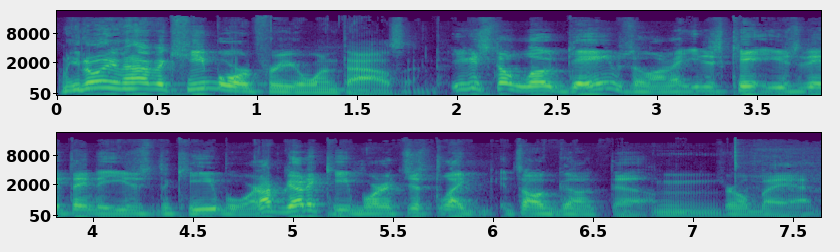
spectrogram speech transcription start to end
you don't even have a keyboard for your 1000. You can still load games on it. You just can't use anything that uses the keyboard. I've got a keyboard. It's just like it's all gunked up. Hmm. It's real bad.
